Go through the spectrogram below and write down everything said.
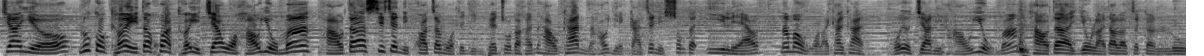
加油！如果可以的话，可以加我好友吗？好的，谢谢你夸赞我的影片做的很好看，然后也感谢你送的医疗。那么我来看看，我有加你好友吗？好的，又来到了这个 Lu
